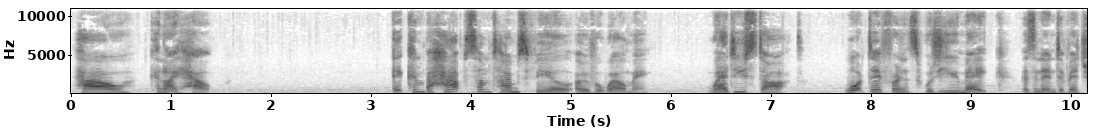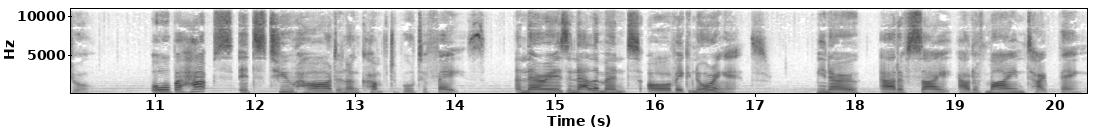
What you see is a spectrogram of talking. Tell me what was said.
How can I help? It can perhaps sometimes feel overwhelming. Where do you start? What difference would you make as an individual? Or perhaps it's too hard and uncomfortable to face, and there is an element of ignoring it. You know, out of sight, out of mind type thing.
